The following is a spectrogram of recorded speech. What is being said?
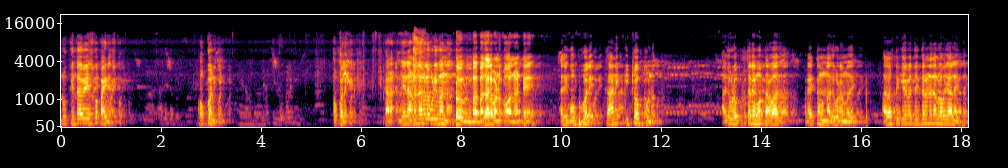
నువ్వు కింద వేసుకో పైన వేసుకో. ఒక్కోనికి. ఒక్కోలకి నేను అన్నదమ్ములు కూడా ఇవ్వన్నా బ- బజార్ పండుకోవాలంటే అది ఒప్పుకోలే. కానీ ఇట్లా ఒప్పుకున్నావు అది కూడా ఒప్పుతారేమో తర్వాత ప్రయత్నం ఉన్నది అది కూడా ఉన్నది. అది వస్తే ఇంకేమైతే ఇద్దరు అన్నదమ్ములు ఒక జాలని అవుతాం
